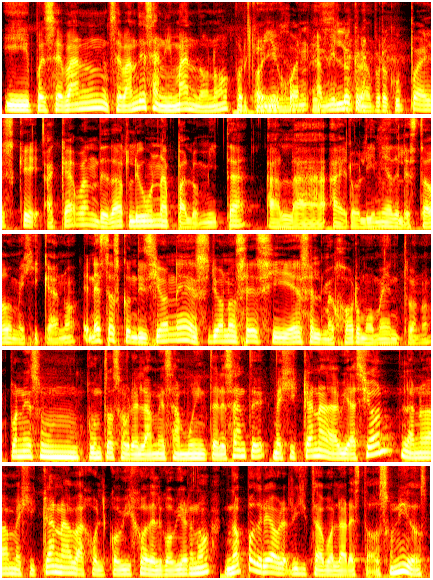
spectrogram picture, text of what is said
y pues se van, se van desanimando, ¿no? Porque, Oye, Juan, a mí lo que me preocupa es que acaban de darle una palomita a la aerolínea del Estado mexicano. En estas condiciones, yo no sé si es el mejor momento, ¿no? Pones un punto sobre la mesa muy interesante. Mexicana de Aviación, la nueva mexicana bajo el cobijo del gobierno, no podría ahorita volar a Estados Unidos,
